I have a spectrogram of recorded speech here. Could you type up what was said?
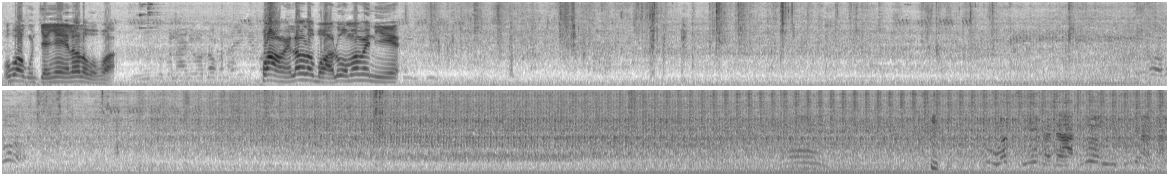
บ่พ่อกุญแจใหญ่แล้วเหรอบ่พ่ออยู่บนนายรถเราคนไหนพ่อเอาให้เราเราบ่รวมมาไม่นี่ วัดสีกระดาษเรื่องทุกอย่างนะ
